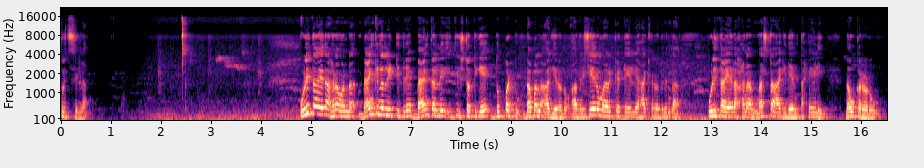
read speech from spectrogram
ಸೂಚಿಸಿಲ್ಲ. ಉಳಿತಾಯದ ಹಣವನ್ನು ಬ್ಯಾಂಕಿನಲ್ಲಿ ಇಟ್ಟಿದ್ದರೆ ಬ್ಯಾಂಕಲ್ಲಿ ಇಷ್ಟೊತ್ತಿಗೆ ದುಪ್ಪಟ್ಟು ಡಬಲ್ ಆಗಿರೋದು. ಆದರೆ ಷೇರು ಮಾರುಕಟ್ಟೆಯಲ್ಲಿ ಹಾಕಿರೋದ್ರಿಂದ ಉಳಿತಾಯದ ಹಣ ನಷ್ಟ ಆಗಿದೆ ಅಂತ ಹೇಳಿ ನೌಕರರು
